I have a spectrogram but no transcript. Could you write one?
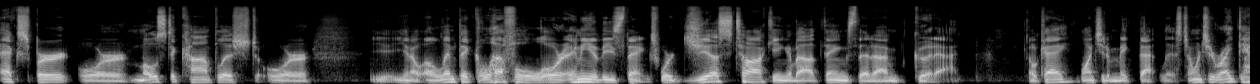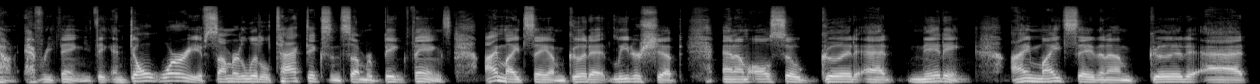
expert or most accomplished or you know, Olympic level or any of these things. We're just talking about things that I'm good at. Okay. I want you to make that list. I want you to write down everything you think. And don't worry if some are little tactics and some are big things. I might say I'm good at leadership and I'm also good at knitting. I might say that I'm good at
